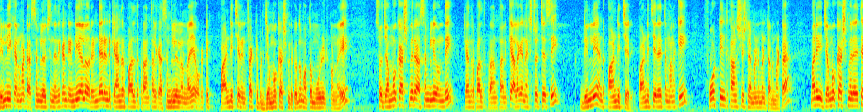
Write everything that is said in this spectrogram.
ఢిల్లీకి అనమాట అసెంబ్లీ వచ్చింది. ఎందుకంటే ఇండియాలో రెండే రెండు కేంద్రపాలిత ప్రాంతాలకు అసెంబ్లీలు ఉన్నాయి. ఒకటి పాండిచ్చేరి ఇన్ఫాక్ట్ ఇప్పుడు జమ్మూ కాశ్మీర్కి ఉంది. మొత్తం మూడింటికి ఉన్నాయి. సో జమ్మూ కాశ్మీర్ అసెంబ్లీ ఉంది కేంద్రపాలిత ప్రాంతానికి. అలాగే నెక్స్ట్ వచ్చేసి ఢిల్లీ అండ్ పాండిచ్చేరి. పాండిచ్చేరి అయితే మనకి ఫోర్టీన్త్ కాన్స్టిట్యూషన్ అమెండ్మెంట్ అనమాట మరి జమ్మూ కాశ్మీర్ అయితే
